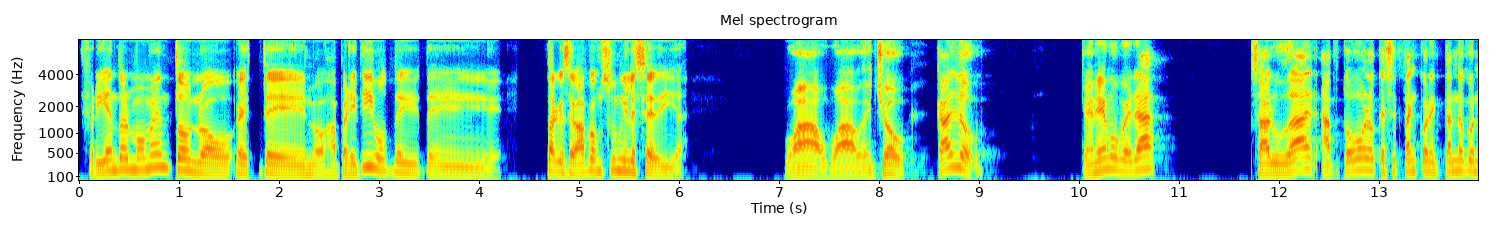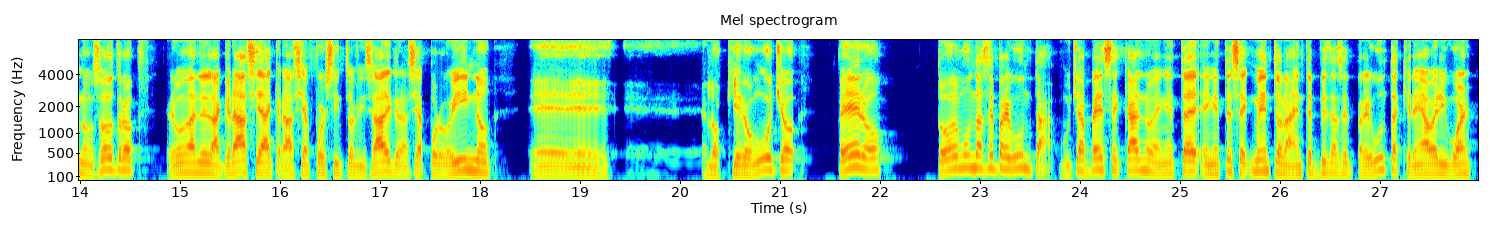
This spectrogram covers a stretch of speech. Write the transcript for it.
friendo al momento los, este, los aperitivos de, de, sea, que se va a consumir ese día. Wow, wow, de show. Carlos, queremos, ¿verdad? Saludar a todos los que se están conectando con nosotros. Queremos darle las gracias. Gracias por sintonizar, gracias por oírnos. Eh, eh, los quiero mucho. Pero todo el mundo hace preguntas. Muchas veces, Carlos, en este, en este segmento la gente empieza a hacer preguntas, quieren averiguar,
